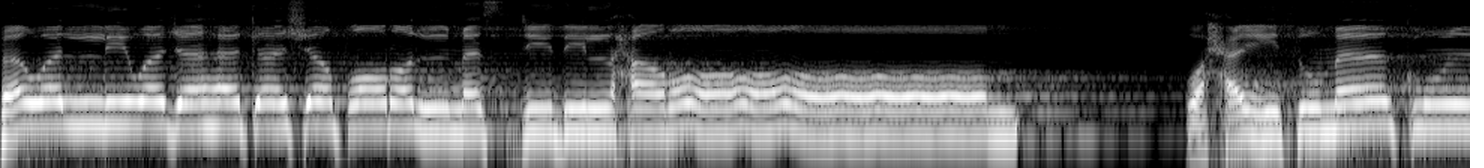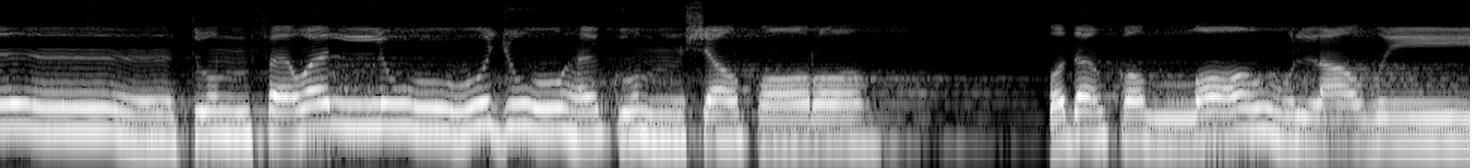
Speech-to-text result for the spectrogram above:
فول وجهك شطر المسجد الحرام وحيث ما كنتم فولوا وجوهكم شطره صدق الله العظيم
